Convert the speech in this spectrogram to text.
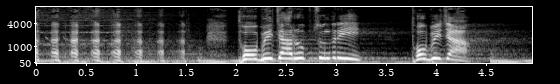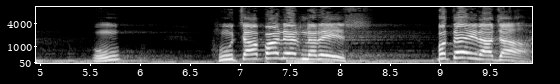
થોભી જા રૂપ સુંદરી થોભી જા હું? હું ચાપાનેર નરેશ પતય રાજા.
